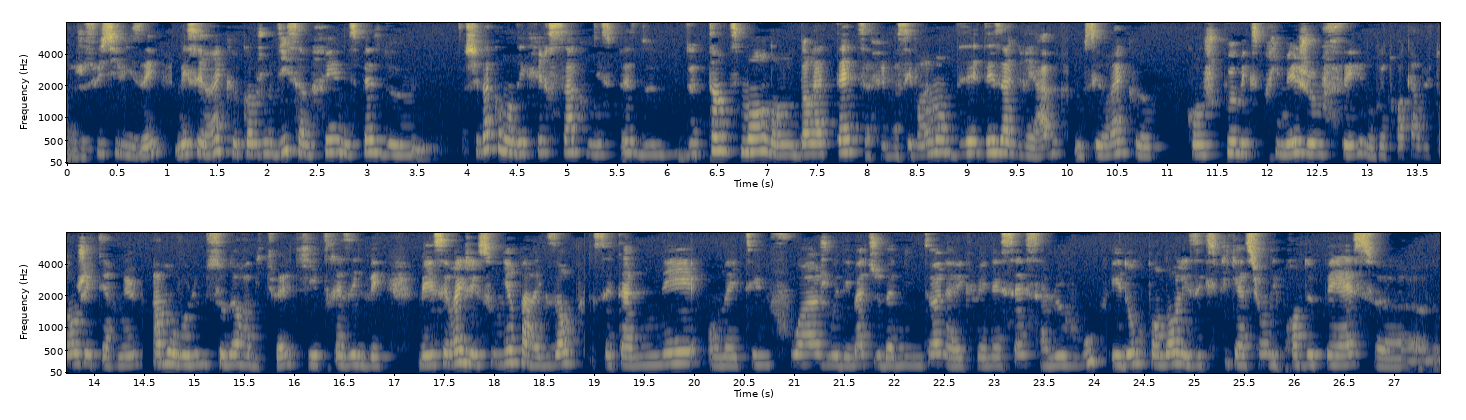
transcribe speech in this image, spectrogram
Euh, je suis civilisée. Mais c'est vrai que comme je vous le dis, ça me fait une espèce de je sais pas comment décrire ça, comme une espèce de, de tintement dans, la tête, ça fait, c'est vraiment désagréable. Donc c'est vrai que quand je peux m'exprimer, je le fais. Donc les trois quarts du temps, j'éternue à mon volume sonore habituel qui est très élevé. Mais c'est vrai que j'ai le souvenir, par exemple, cette année, on a été une fois jouer des matchs de badminton avec l'UNSS à Levroux. Et donc pendant les explications des profs de PS, euh,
